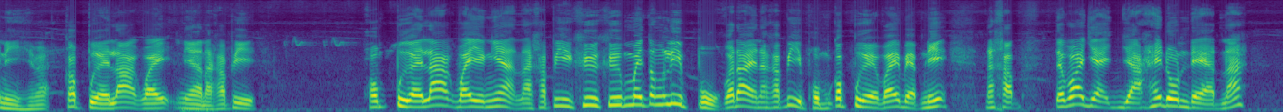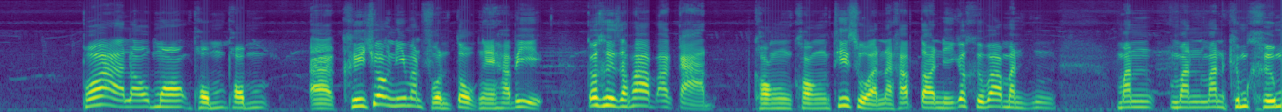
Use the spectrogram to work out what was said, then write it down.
นี่เห็นไหมก็เปื่อยรากไว้เนี่ยนะครับพี่ ผมเปื่อยรากไว้อย่างเงี้ยนะครับพี่คือคือไม่ต้องรีบปลูกก็ได้นะครับ พี่ผมก็เปื่อยไว้แบบนี้นะครับ แต่ว่าอย่าอย่าให้โดนแดดนะ เพราะว่าเรามองผมผมอ่าคือช่วงนี้มันฝนตกไงครับพี่ก็คือสภาพอากาศของของที่สวนนะครับ ตอนนี้ก็คือว่ามันมันมันมันคึมคึม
